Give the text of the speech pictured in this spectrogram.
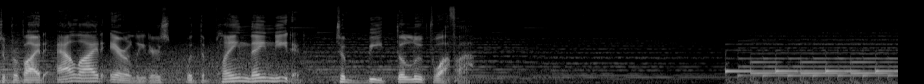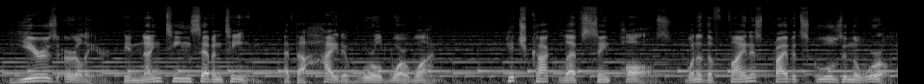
to provide Allied air leaders with the plane they needed to beat the Luftwaffe. Years earlier, in 1917, at the height of World War I, Hitchcock left St. Paul's, one of the finest private schools in the world,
